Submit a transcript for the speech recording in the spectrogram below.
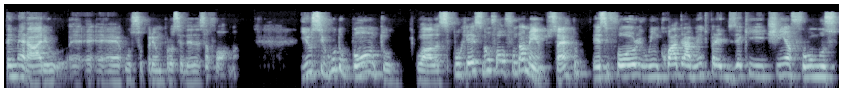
temerário é, é, é, é, o Supremo proceder dessa forma. E o segundo ponto, Wallace, porque esse não foi o fundamento, certo? Esse foi o enquadramento para ele dizer que tinha fumos,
